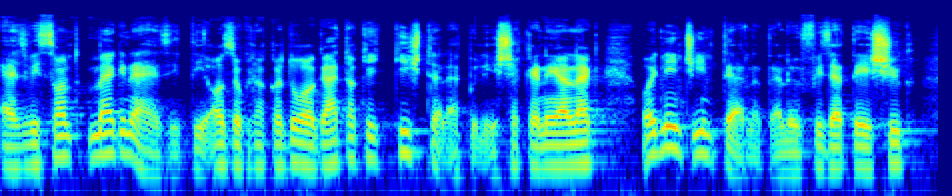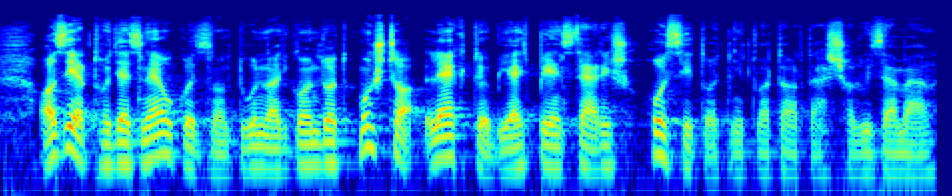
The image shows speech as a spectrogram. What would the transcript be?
ez viszont megnehezíti azoknak a dolgát, akik kis településeken élnek, vagy nincs internet előfizetésük. Azért, hogy ez ne okozzon túl nagy gondot, most a legtöbb jegypénztár is hosszított nyitvatartással üzemel.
